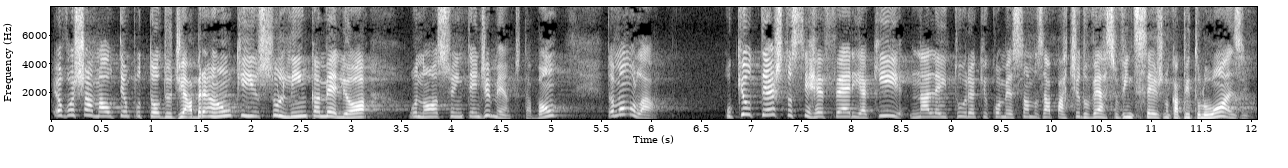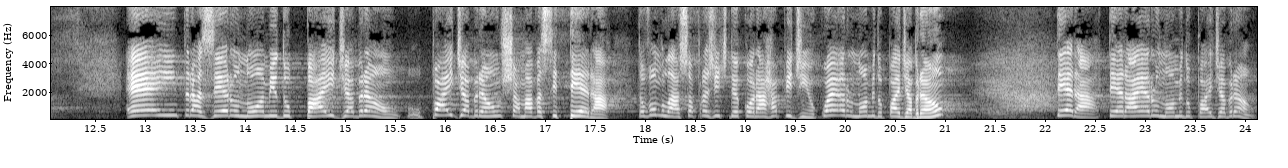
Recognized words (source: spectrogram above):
eu vou chamar o tempo todo de Abraão, que isso linka melhor o nosso entendimento, tá bom? Então vamos lá. O que o texto se refere aqui, na leitura que começamos a partir do verso 26 no capítulo 11, é em trazer o nome do pai de Abraão. O pai de Abraão chamava-se Terá. Então vamos lá, só para a gente decorar rapidinho. Qual era o nome do pai de Abraão? Terá. Terá era o nome do pai de Abraão.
